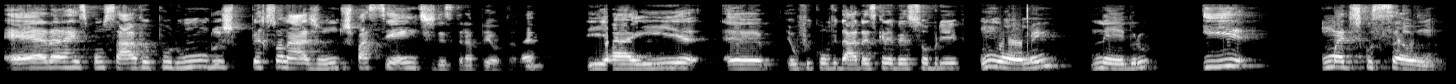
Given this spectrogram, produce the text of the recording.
era responsável por um dos personagens, um dos pacientes desse terapeuta, né? E aí é, eu fui convidado a escrever sobre um homem negro e uma discussão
